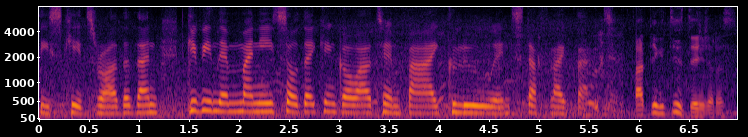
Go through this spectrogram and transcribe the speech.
these kids rather than giving them money so they can go out and buy glue and stuff like that. I think it is dangerous.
